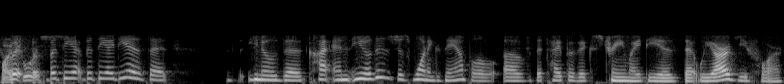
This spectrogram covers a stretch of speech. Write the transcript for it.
by but, choice. But, but the but the idea is that you know the and you know this is just one example of the type of extreme ideas that we argue for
